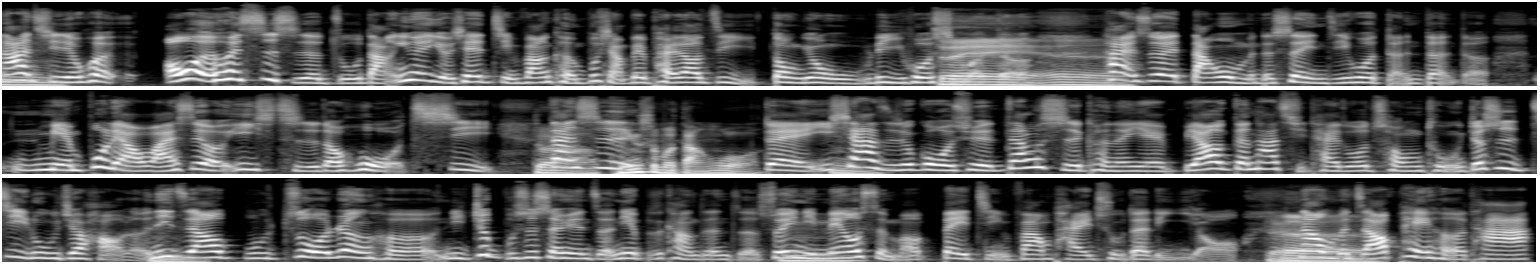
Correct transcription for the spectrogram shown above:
那其实会。偶尔会适时的阻挡，因为有些警方可能不想被拍到自己动用武力或什么的，嗯、他也是会挡我们的摄影机或等等的，免不了我还是有一时的火气。啊、但是凭什么挡我？对，一下子就过去。嗯、当时可能也不要跟他起太多冲突，就是记录就好了。嗯、你只要不做任何，你就不是声援者，你也不是抗争者，所以你没有什么被警方排除的理由。嗯、那我们只要配合他，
